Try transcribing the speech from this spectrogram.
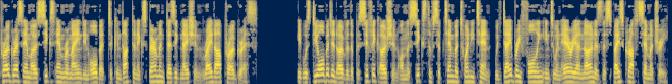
Progress M06M remained in orbit to conduct an experiment designation radar progress. It was deorbited over the Pacific Ocean on 6 September 2010, with debris falling into an area known as the spacecraft cemetery.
